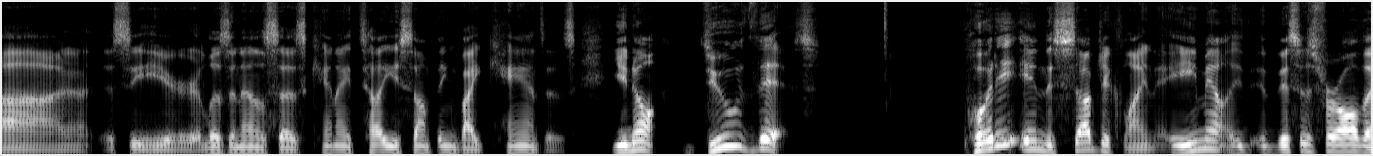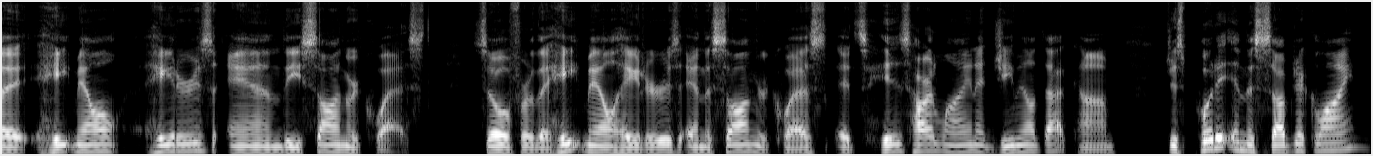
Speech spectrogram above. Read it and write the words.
Uh, let's see here. Lizanella says, Can I tell you something by Kansas? You know, do this. Put it in the subject line. Email. This is for all the hate mail haters and the song request. So for the hate mail haters and the song request, it's his hardline at gmail.com. Just put it in the subject line,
